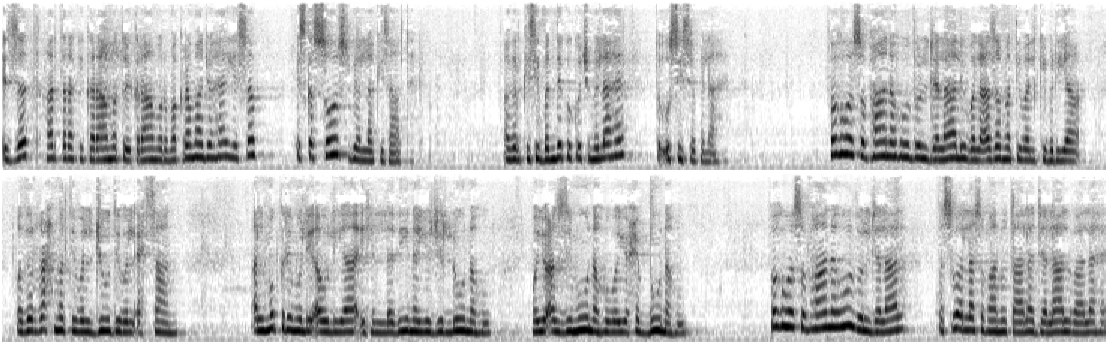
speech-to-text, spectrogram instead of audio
عزت، ہر طرح کی کرامت و اکرام اور مکرمہ جو ہے، یہ سب اس کا سورس بھی اللہ کی ذات ہے۔ اگر کسی بندے کو کچھ ملا ہے، تو اسی سے ملا ہے۔ فہو سبحان احد الجلال ول عظمت ول کبریا الرحمت والجود والإحسان. المكرم لأوليائه الذين يجلونه ويعظمونه ويحبونه. فهو سبحانه ذو الجلال پس وہ اللہ سبحانہ تعالی جلال والا ہے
